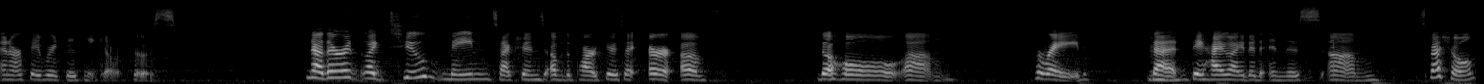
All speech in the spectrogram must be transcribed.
and our favorite Disney characters. Now there are like two main sections of the park. There's a or of the whole um, parade that they highlighted in this um, special,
